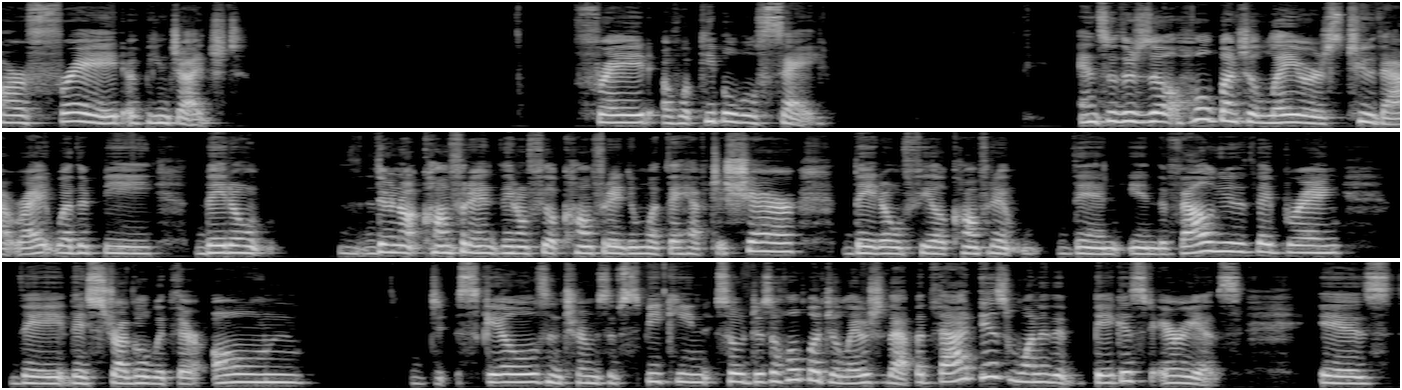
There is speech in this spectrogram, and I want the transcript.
are afraid of being judged, afraid of what people will say. And so there's a whole bunch of layers to that, right? Whether it be they don't they're not confident they don't feel confident in what they have to share they don't feel confident then in the value that they bring they they struggle with their own d- skills in terms of speaking so there's a whole bunch of layers to that but that is one of the biggest areas is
